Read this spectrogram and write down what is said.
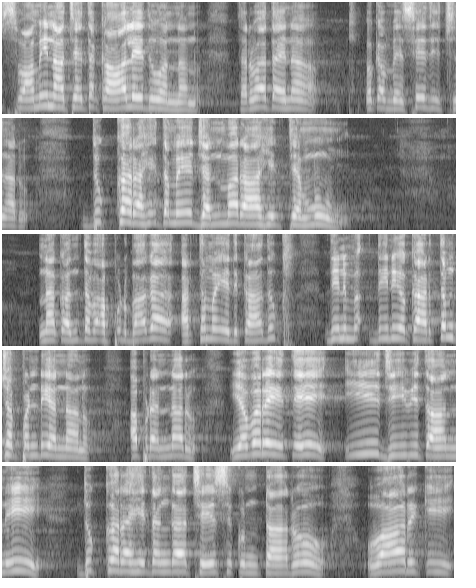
స్వామి నా చేత కాలేదు అన్నాను. తర్వాత ఆయన ఒక మెసేజ్ ఇచ్చినారు. దుఃఖరహితమే జన్మరాహిత్యము. నాకు అంత అప్పుడు బాగా అర్థమయ్యేది కాదు. దీని దీని యొక్క అర్థం చెప్పండి అన్నాను. అప్పుడు అన్నారు ఎవరైతే ఈ జీవితాన్ని దుఃఖరహితంగా చేసుకుంటారో వారికి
